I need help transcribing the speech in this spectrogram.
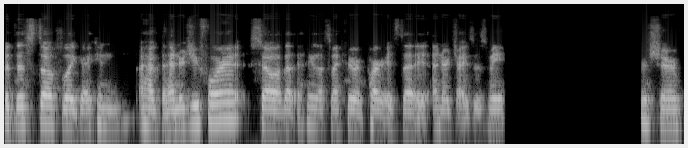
But this stuff like I can I have the energy for it. So that I think that's my favorite part is that it energizes me. For sure.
